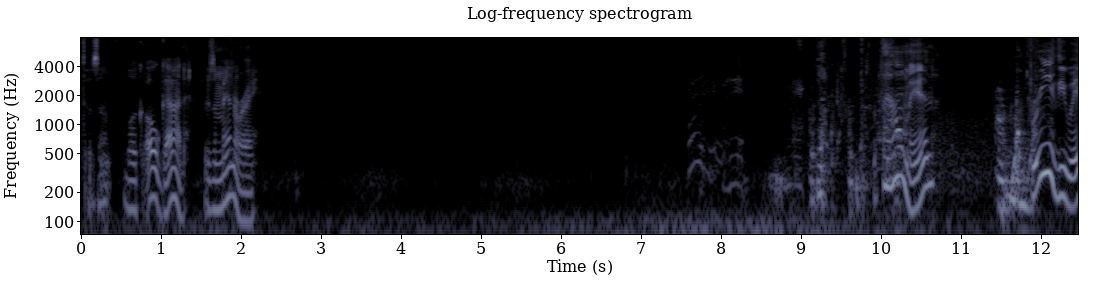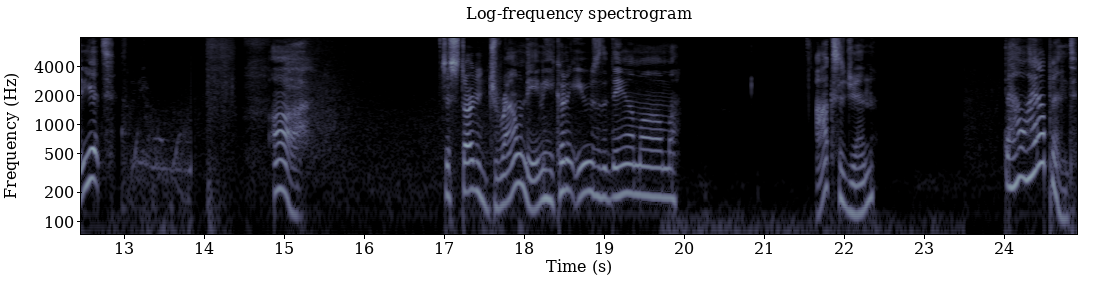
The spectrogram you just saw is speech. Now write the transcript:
Doesn't look... Oh, God. There's a manta ray. What the hell, man? Breathe, you idiot! Ah. Just started drowning. He couldn't use the damn, um... Oxygen. The hell happened?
